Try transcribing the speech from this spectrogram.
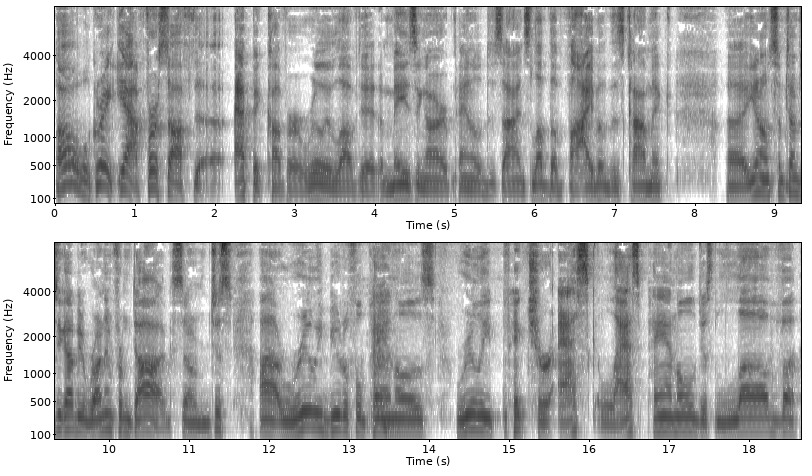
Oh, well, great. Yeah, first off, the epic cover. Really loved it. Amazing art, panel designs. Love the vibe of this comic. Uh, you know, sometimes you got to be running from dogs. So just uh, really beautiful panels, really picturesque last panel. Just love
